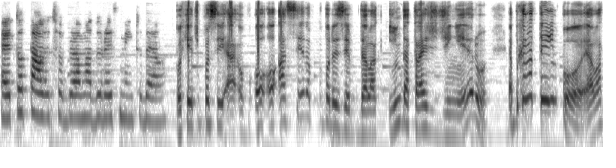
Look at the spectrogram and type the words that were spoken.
É total sobre o amadurecimento dela. Porque, tipo assim, a, a- cena, por exemplo, dela indo atrás de dinheiro, é porque ela tem, pô. Ela,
